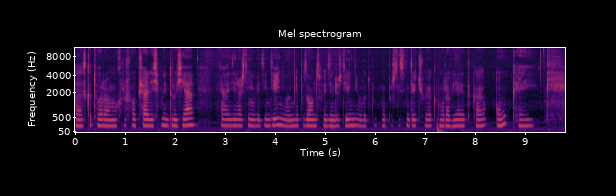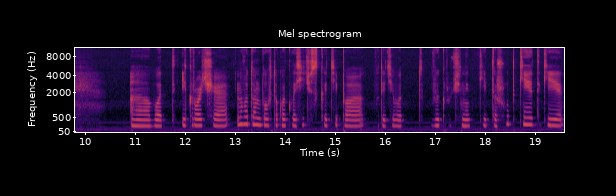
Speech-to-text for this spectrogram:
э, с которым хорошо общались, мои друзья, день рождения в один день, и он мне позвал на свой день рождения, вот мы пошли смотреть Человека-муравья, я такая, окей. А, вот, и, короче, ну вот он был в такой классической, типа, вот эти вот выкрученные какие-то шутки, такие,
